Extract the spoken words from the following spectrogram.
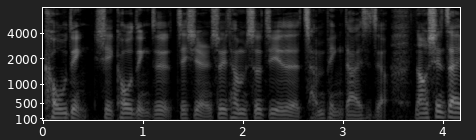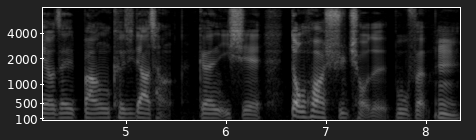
coding 写 coding 这这些人，所以他们设计的产品大概是这样。然后现在又在帮科技大厂跟一些动画需求的部分，嗯。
